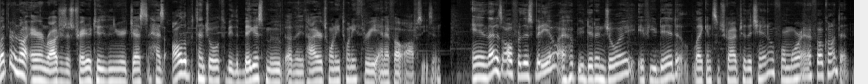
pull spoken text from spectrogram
Whether or not Aaron Rodgers is traded to the New York Jets has all the potential to be the biggest move of the entire 2023 NFL offseason. And that is all for this video. I hope you did enjoy. If you did, like and subscribe to the channel for more NFL content.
